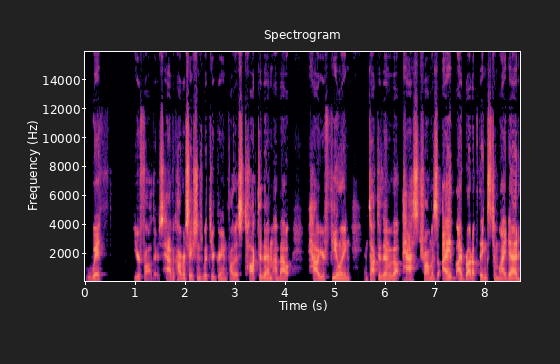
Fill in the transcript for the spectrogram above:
with your fathers have conversations with your grandfathers talk to them about how you're feeling and talk to them about past traumas i i brought up things to my dad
